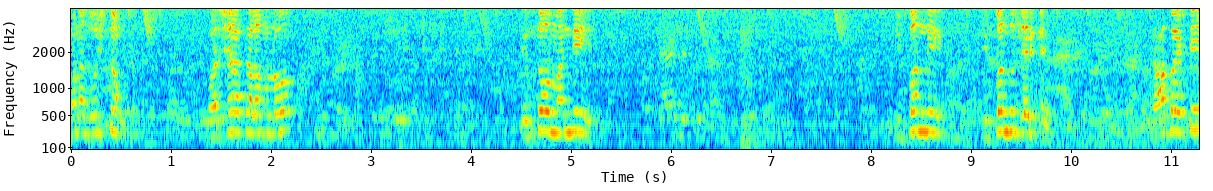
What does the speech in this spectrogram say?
మనం చూసినాం వర్షాకాలంలో ఎంతోమంది ఇబ్బంది ఇబ్బందులు జరిగినాయి కాబట్టి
